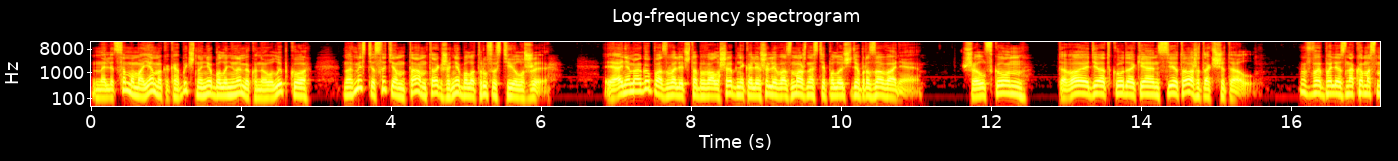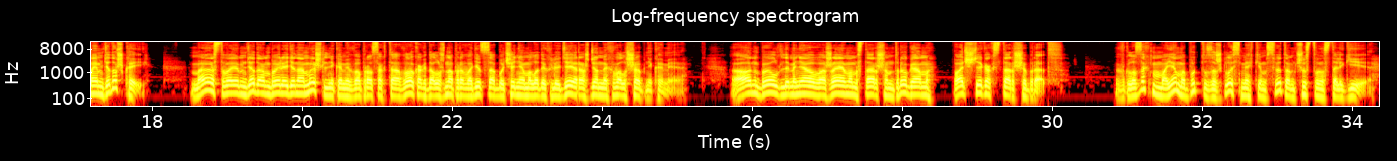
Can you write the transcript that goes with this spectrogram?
На лице Мамаяма, как обычно, не было ни намека на улыбку, но вместе с этим там также не было трусости и лжи. «Я не могу позволить, чтобы волшебника лишили возможности получить образование. Шилскун, твой дед Куда Кенси тоже так считал. «Вы были знакомы с моим дедушкой?» «Мы с твоим дедом были единомышленниками в вопросах того, как должно проводиться обучение молодых людей, рожденных волшебниками. Он был для меня уважаемым старшим другом, почти как старший брат». В глазах Мамаяма будто зажглось мягким светом чувство ностальгии.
